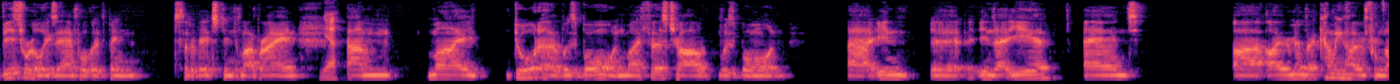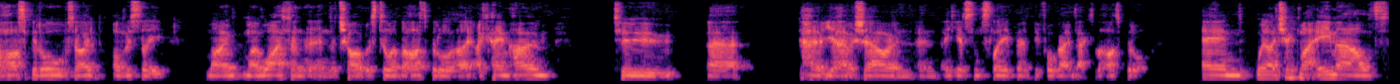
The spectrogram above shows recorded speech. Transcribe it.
visceral example that's been sort of etched into my brain. Yeah. Um, my daughter was born, my first child was born uh, in uh, in that year, and uh, I remember coming home from the hospital. So I, obviously, my my wife and the, and the child were still at the hospital. I, I came home to uh, have, have a shower and, and, and, get some sleep before going back to the hospital. And when I checked my emails,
